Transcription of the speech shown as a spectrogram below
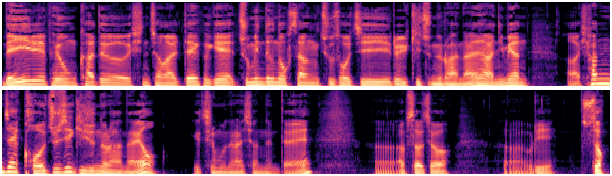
내일 배움 카드 신청할 때 그게 주민등록상 주소지를 기준으로 하나요? 아니면 어, 현재 거주지 기준으로 하나요? 질문을 하셨는데 어, 앞서 저 어, 우리 수석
